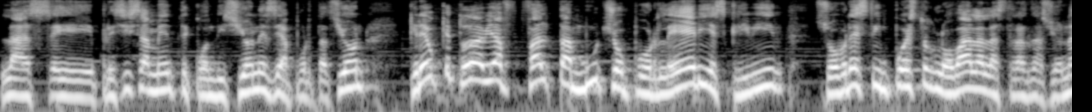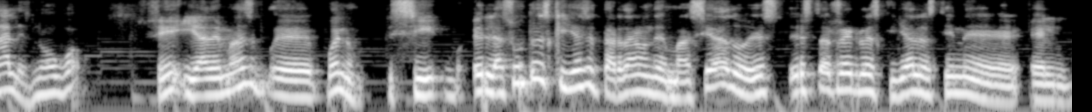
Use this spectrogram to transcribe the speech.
las eh, precisamente condiciones de aportación. Creo que todavía falta mucho por leer y escribir sobre este impuesto global a las transnacionales, ¿no, Hugo? Sí, y además, eh, bueno, si el asunto es que ya se tardaron demasiado, es, estas reglas que ya las tiene el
